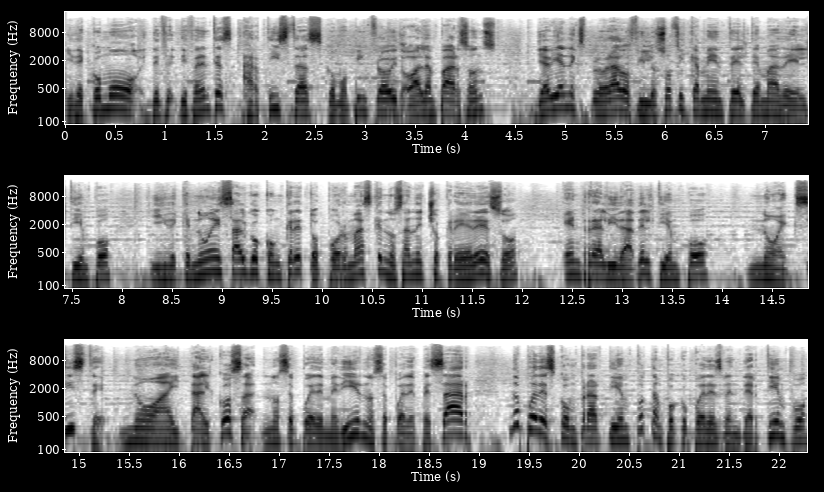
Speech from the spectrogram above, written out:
y de cómo diferentes artistas como Pink Floyd o Alan Parsons ya habían explorado filosóficamente el tema del tiempo y de que no es algo concreto, por más que nos han hecho creer eso, en realidad el tiempo no existe, no hay tal cosa, no se puede medir, no se puede pesar, no puedes comprar tiempo, tampoco puedes vender tiempo,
